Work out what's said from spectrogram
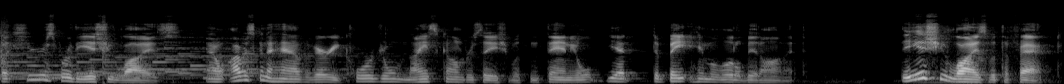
but here's where the issue lies. Now, I was going to have a very cordial, nice conversation with Nathaniel, yet debate him a little bit on it. The issue lies with the fact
